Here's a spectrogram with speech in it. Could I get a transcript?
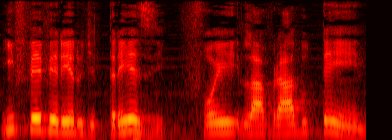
Em fevereiro de 13, foi lavrado o TN.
